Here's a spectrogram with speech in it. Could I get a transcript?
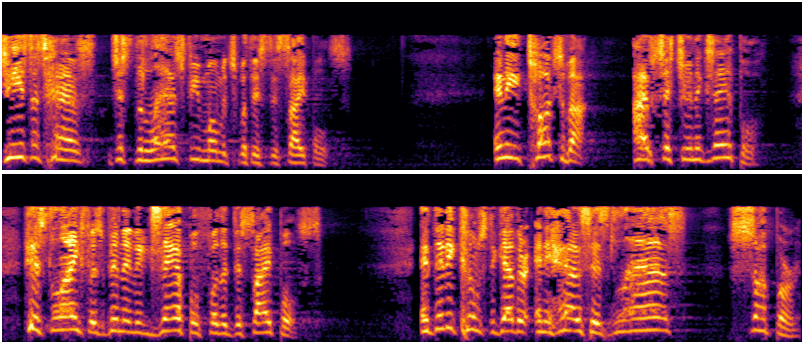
Jesus has just the last few moments with his disciples. And he talks about, I've set you an example. His life has been an example for the disciples. And then he comes together and he has his last supper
